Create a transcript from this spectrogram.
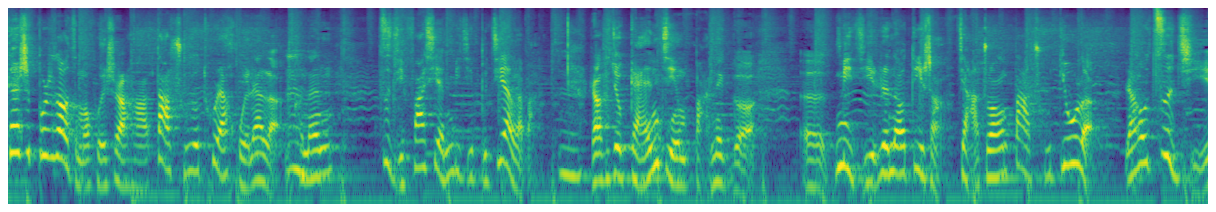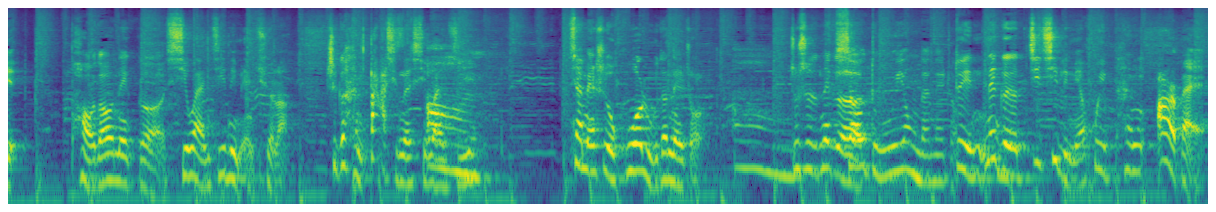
但是不知道怎么回事哈，大厨又突然回来了，可能。自己发现秘籍不见了吧？嗯，然后他就赶紧把那个，呃，秘籍扔到地上，假装大厨丢了，然后自己跑到那个洗碗机里面去了，是个很大型的洗碗机，下面是有锅炉的那种，哦，就是那个消毒用的那种。对，那个机器里面会喷二百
